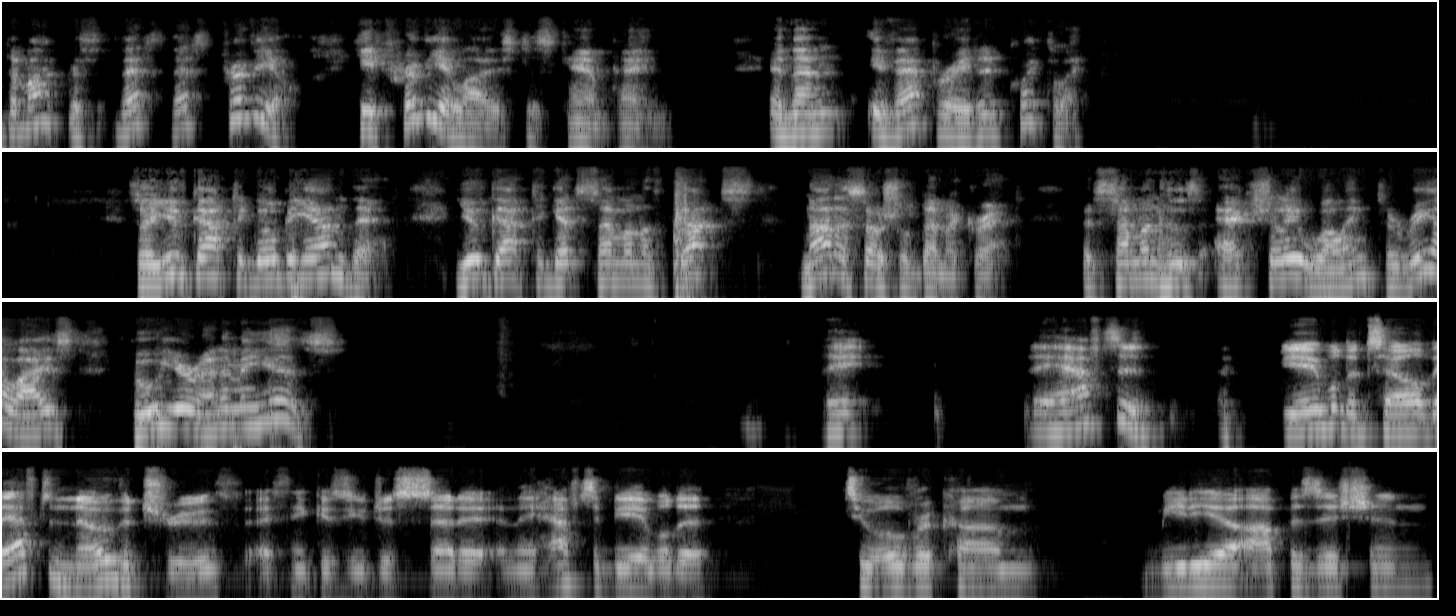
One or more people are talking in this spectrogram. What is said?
democracy. That's that's trivial. He trivialized his campaign and then evaporated quickly. So you've got to go beyond that. You've got to get someone with guts, not a social democrat, but someone who's actually willing to realize who your enemy is. They they have to be able to tell, they have to know the truth, I think as you just said it, and they have to be able to to overcome media opposition,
